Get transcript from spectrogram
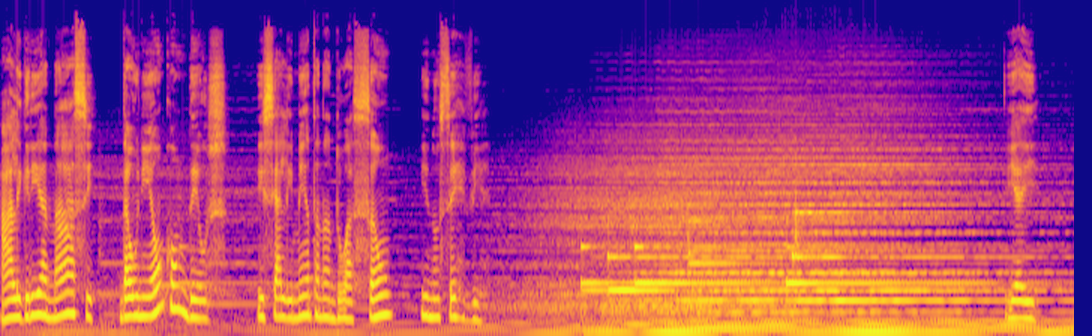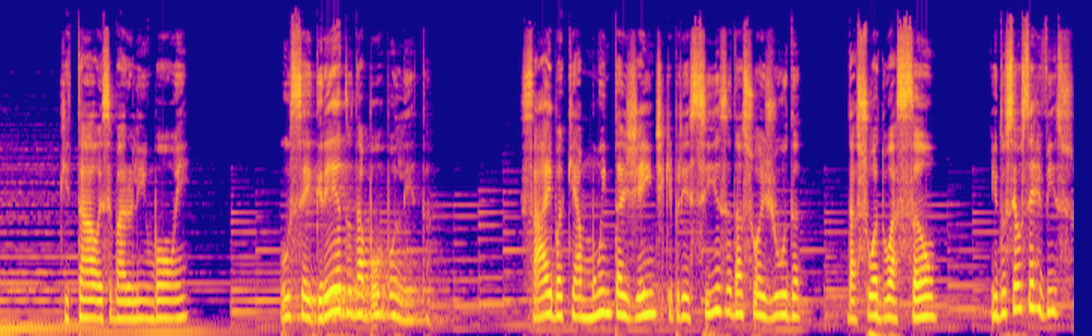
A alegria nasce da união com Deus e se alimenta na doação e no servir. E aí? Que tal esse barulhinho bom, hein? O segredo da borboleta. Saiba que há muita gente que precisa da sua ajuda, da sua doação e do seu serviço.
